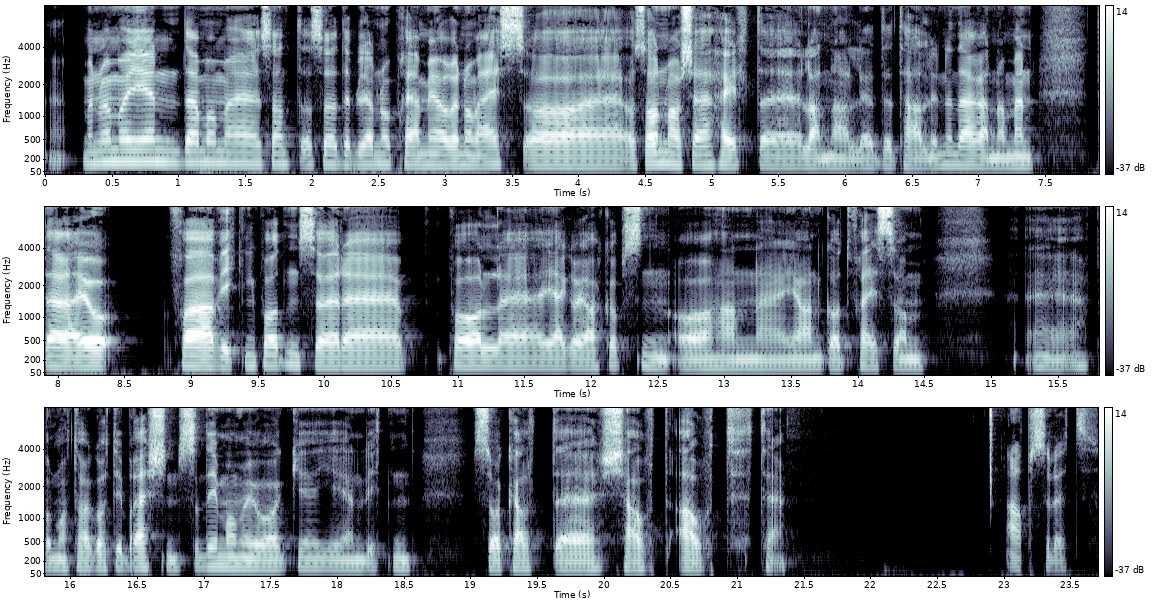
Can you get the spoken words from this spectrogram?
Men vi må gi en, der må vi, sant, altså det blir noen premier underveis, og, og sånn. Vi har ikke helt uh, landa alle detaljene der ennå, men der er jo Fra Vikingpodden så er det Pål uh, Jæger Jacobsen og han eh, Jan Godfrey som eh, på en måte har gått i bresjen, så de må vi jo òg gi en liten såkalt eh, shout-out til. Absolutt.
